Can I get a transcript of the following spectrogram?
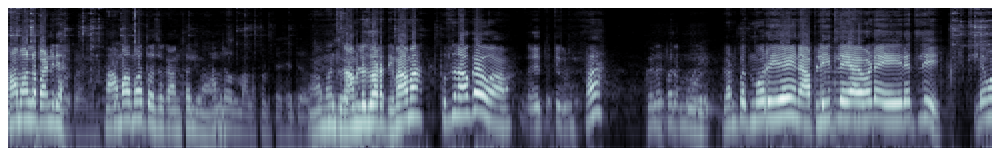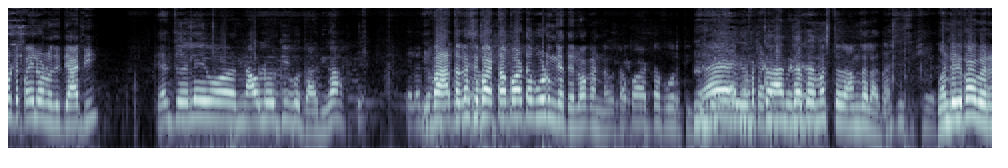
मामाला पाणी द्या. मामा महत्वाचं काम चालू आहे मामा. मला थोडं मामांचं काम लय जोरात आहे. मामा तुमचं नाव काय हो मामा? हा? गणपत मोरे. गणपत मोरे ये ना आपल्या इथले एवढ्या एरियातले. लय मोठे पैलवान होते ते आधी. त्यांचं लय अं, नाव लौकिक होतं आधी का? हे बा आता कसे बा टपाटप ओढून घेते लोकांना. टपाटप वरती. नाही, पटकन आमचं काय मस्त काम झालं आता मंडळी पाय बरं.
